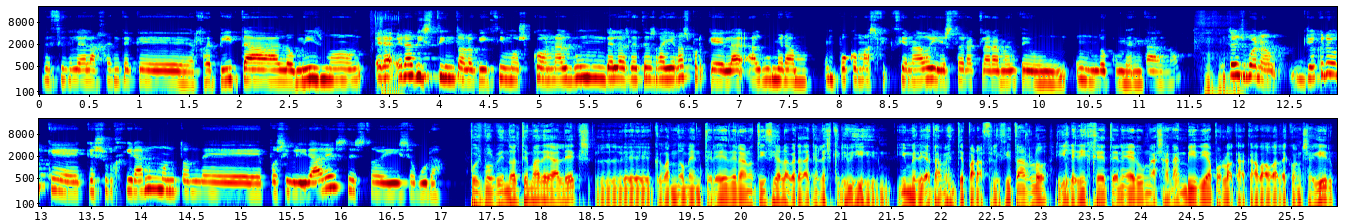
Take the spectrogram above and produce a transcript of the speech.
decirle a la gente que repita lo mismo. Era, era distinto a lo que hicimos con álbum de las letras gallegas porque el álbum era un poco más ficcionado y esto era claramente un, un documental, ¿no? Entonces, bueno, yo creo que, que surgirán un montón de posibilidades, estoy segura. Pues volviendo al tema de Alex, cuando me enteré de la noticia, la verdad que le escribí inmediatamente para felicitarlo y le dije tener una sana envidia por lo que acababa de conseguir,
